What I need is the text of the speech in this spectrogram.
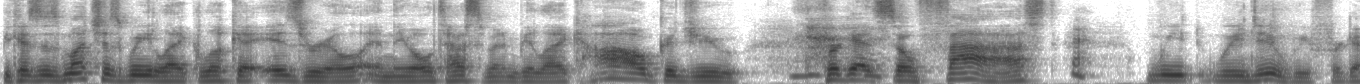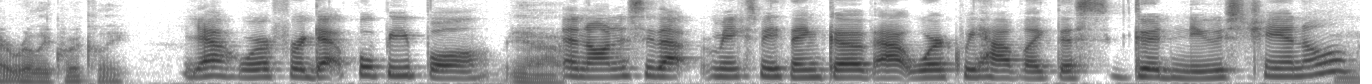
Because as much as we like look at Israel in the Old Testament and be like, how could you forget so fast? We, we do. We forget really quickly. yeah we're forgetful people Yeah. and honestly that makes me think of at work we have like this good news channel mm.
